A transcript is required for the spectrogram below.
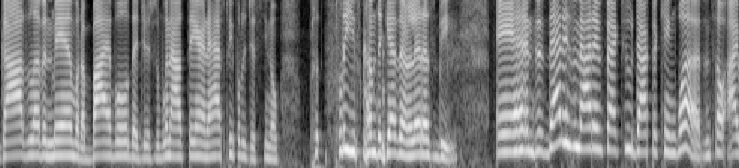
God loving man with a Bible that just went out there and asked people to just, you know, pl- please come together and let us be. And that is not, in fact, who Dr. King was. And so I,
